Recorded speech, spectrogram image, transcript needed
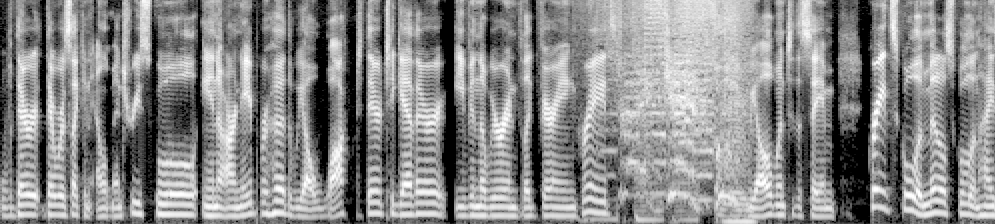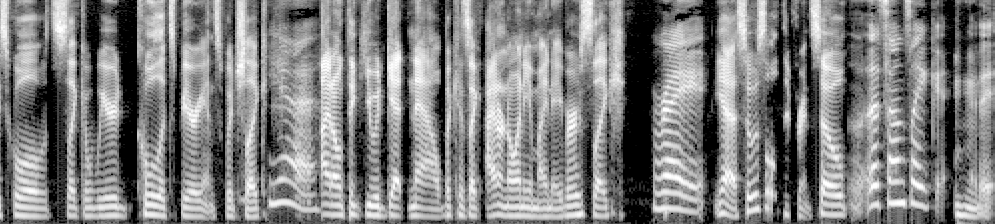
there there was like an elementary school in our neighborhood that we all walked there together even though we were in like varying grades we all went to the same grade school and middle school and high school it's like a weird cool experience which like yeah. i don't think you would get now because like i don't know any of my neighbors like Right. yeah so it was a little different so That sounds like Mhm.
